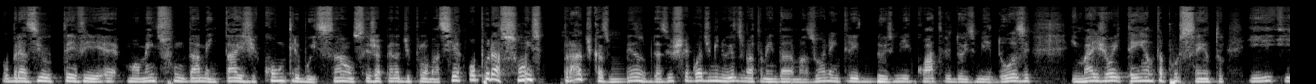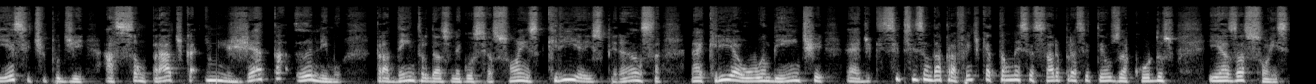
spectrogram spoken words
O Brasil teve é, momentos fundamentais de contribuição, seja pela diplomacia ou por ações práticas mesmo. O Brasil chegou a diminuir o desmatamento da Amazônia entre 2004 e 2012 em mais de 80%. E, e esse tipo de ação prática injeta ânimo para dentro das negociações, cria esperança, né, cria o ambiente é, de que se precisa andar para frente que é tão necessário para se ter os acordos e as ações.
